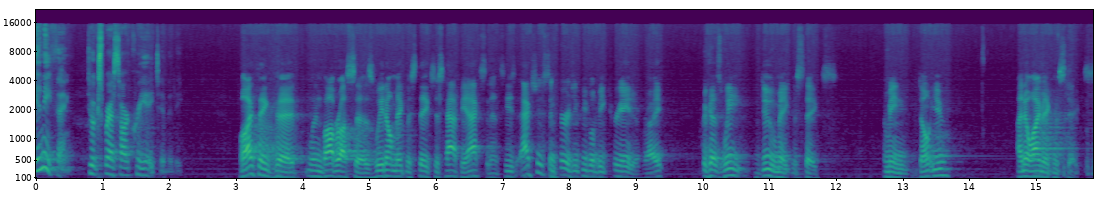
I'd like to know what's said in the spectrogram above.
anything to express our creativity? Well, I think that when Bob Ross says we don't make mistakes, just happy accidents, he's actually just encouraging people to be creative, right? Because we do make mistakes. I mean, don't you? I know I make mistakes.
